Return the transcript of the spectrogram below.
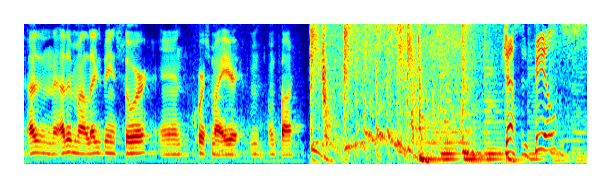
other than other than my legs being sore and of course my ear, I'm, I'm fine. Justin Fields,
